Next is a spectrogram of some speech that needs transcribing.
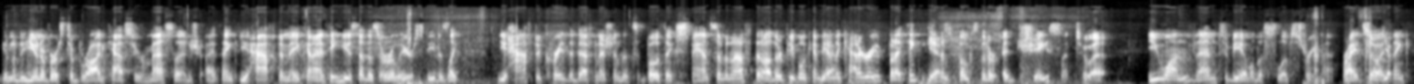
you know the universe to broadcast your message i think you have to make and i think you said this earlier steve is like you have to create the definition that's both expansive enough that other people can be yeah. in the category, but I think yes. even folks that are adjacent to it, you mm-hmm. want them to be able to slipstream it, right? So yep. I think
